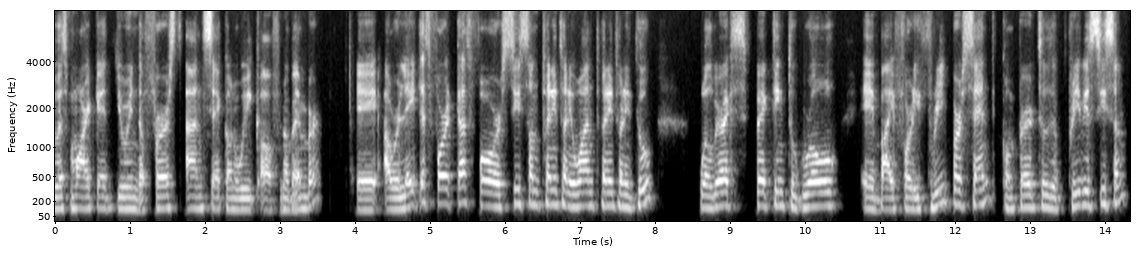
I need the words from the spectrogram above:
US market during the first and second week of November. Uh, our latest forecast for season 2021-2022, well, we're expecting to grow uh, by 43% compared to the previous season.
